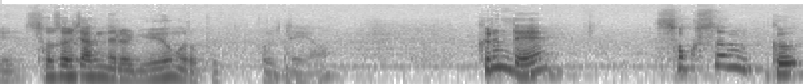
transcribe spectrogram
예, 소설 장르를 유형으로 볼 때요. 그런데 속성 그,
